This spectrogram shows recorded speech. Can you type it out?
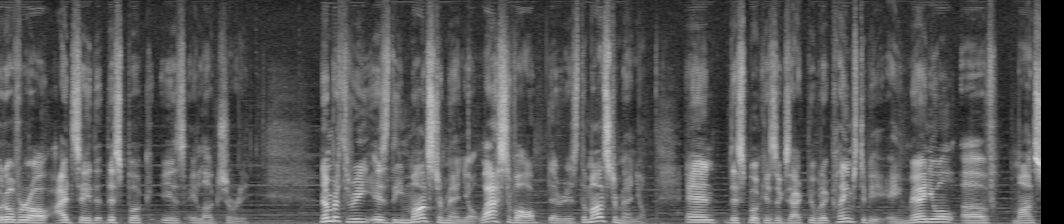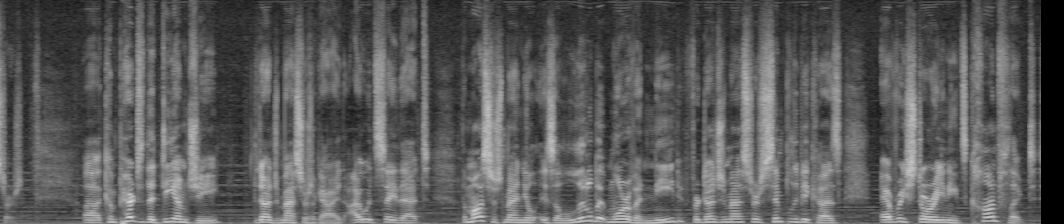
but overall, I'd say that this book is a luxury. Number three is the Monster Manual. Last of all, there is the Monster Manual. And this book is exactly what it claims to be a manual of monsters. Uh, compared to the DMG, the Dungeon Master's Guide, I would say that the Monsters Manual is a little bit more of a need for Dungeon Masters simply because every story needs conflict,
